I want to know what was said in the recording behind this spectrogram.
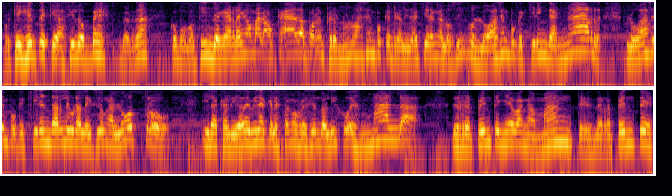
Porque hay gente que así los ve, ¿verdad? Como botín de guerra, yo me por... pero no lo hacen porque en realidad quieran a los hijos, lo hacen porque quieren ganar, lo hacen porque quieren darle una lección al otro. Y la calidad de vida que le están ofreciendo al hijo es mala de repente llevan amantes, de repente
